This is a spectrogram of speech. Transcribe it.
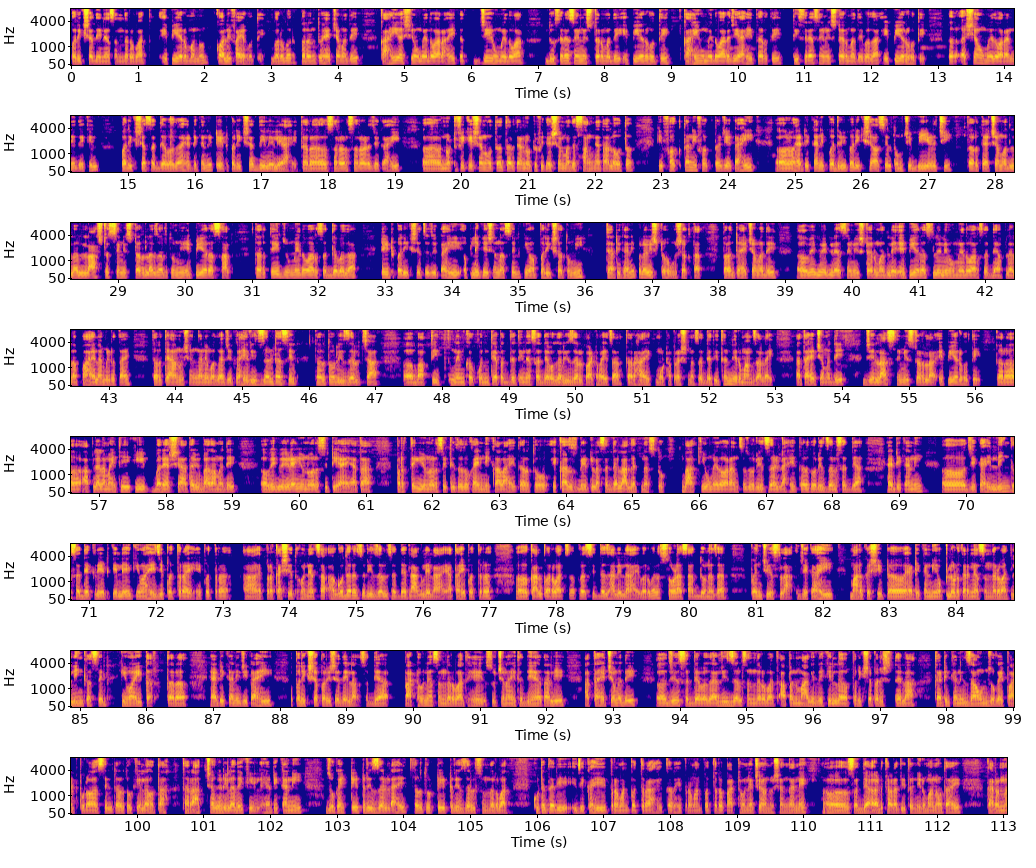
परीक्षा देण्यासंदर्भात ए पी म्हणून क्वालिफाय होते. बरोबर? परंतु ह्याच्यामध्ये काही असे उमेदवार आहे जे उमेदवार दुसऱ्या सेमिस्टरमध्ये ए पी एर होते. काही उमेदवार जे आहे तर ते तिसऱ्या सेमिस्टरमध्ये बघा ए पी एर होते. तर अशा उमेदवारांनी देखील परीक्षा सध्या बघा ह्या ठिकाणी टेट परीक्षा दिलेली आहे. तर सरळ सरळ जे काही नोटिफिकेशन होतं तर त्या नोटिफिकेशनमध्ये सांगण्यात आलं होतं की फक्त आणि फक्त जे काही ह्या ठिकाणी पदवी परीक्षा असेल तुमची बी एडची तर त्याच्यामधलं लास्ट सेमिस्टरला जर तुम्ही ए पी एर असाल तर तेच उमेदवार सध्या बघा टेट परीक्षेचं जे काही अप्लिकेशन असेल किंवा परीक्षा तुम्ही त्या ठिकाणी प्रविष्ट होऊ शकतात. परंतु ह्याच्यामध्ये वेगवेगळ्या सेमिस्टरमधले ए पी एर असलेले उमेदवार सध्या आपल्याला पाहायला मिळत आहे तर त्या अनुषंगाने बघा जे काही रिझल्ट असेल तर तो रिझल्टच्या बाबतीत नेमकं कोणत्या पद्धतीने सध्या बघा रिझल्ट पाठवायचा तर हा एक मोठा प्रश्न सध्या तिथं निर्माण झाला आहे आता ह्याच्यामध्ये जे लास्ट सेमिस्टरला ए पी होते तर आपल्याला माहिती आहे की बऱ्याचशा आता विभागामध्ये वेगवेगळ्या युनिव्हर्सिटी आहे. आता प्रत्येक युनिव्हर्सिटीचा जो काही निकाल आहे तर तो एकाच डेटला सध्या लागत नसतो. बाकी उमेदवारांचा जो रिझल्ट आहे तर तो रिझल्ट सध्या या ठिकाणी जे काही लिंक सध्या क्रिएट केले किंवा हे जे पत्र आहे हे पत्र प्रकाशित होण्याचा अगोदरच रिझल्ट सध्या लागलेला आहे. आता हे पत्र काल परवाचं प्रसिद्ध झालेलं आहे बरोबर? सोळा सात दोन हजार पंचवीसला जे काही मार्कशीट ह्या या ठिकाणी अपलोड करण्यासंदर्भात लिंक असेल किंवा इतर. तर ह्या या ठिकाणी जी काही परीक्षा परिषदेला सध्या पाठवण्यासंदर्भात हे सूचना इथं देण्यात आली आहे. आता ह्याच्यामध्ये जे सध्या बघा रिझल्ट संदर्भात आपण मागे देखील परीक्षा परिषदेला त्या ठिकाणी जाऊन जो काही पाठपुरावा असेल तर तो केला होता. तर आजच्या घडीला देखील या ठिकाणी जो काही टेट रिझल्ट आहे तर तो टेट रिझल्ट संदर्भात कुठेतरी जे काही प्रमाणपत्र आहे तर हे प्रमाणपत्र पाठवण्याच्या अनुषंगाने सध्या अडथळा तिथं निर्माण होत आहे. कारण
